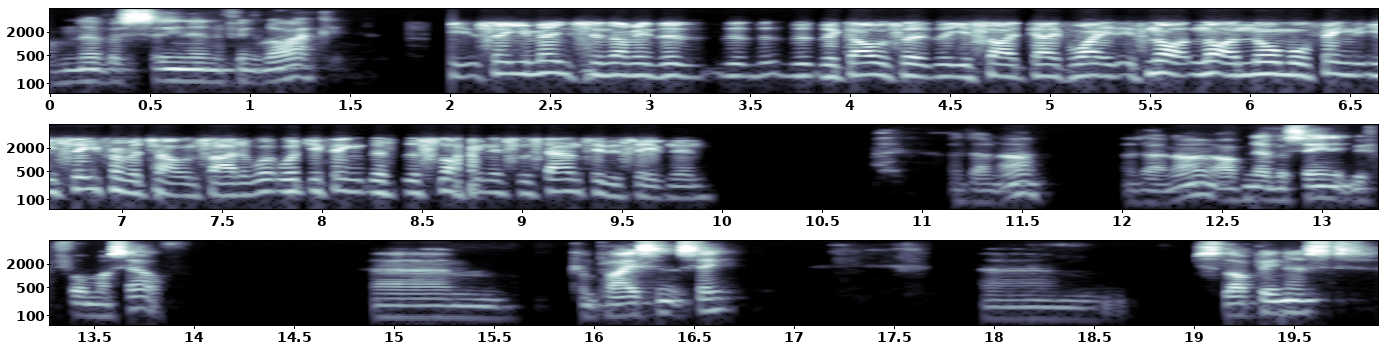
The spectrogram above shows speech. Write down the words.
I've never seen anything like it. So you mentioned, I mean, the the, the goals that, that your side gave away. It's not not a normal thing that you see from a Charlton side. What, what do you think the, the sloppiness was down to this evening? I don't know. I don't know. I've never seen it before myself. Um, complacency, um, sloppiness.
